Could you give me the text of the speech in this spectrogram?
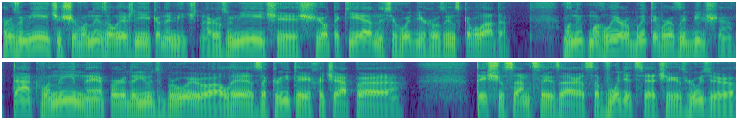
розуміючи, що вони залежні економічно, розуміючи, що таке на сьогодні грузинська влада. Вони б могли робити в рази більше. Так, вони не передають зброю, але закрити хоча б. е, те, що санкції зараз обводяться через Грузію,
